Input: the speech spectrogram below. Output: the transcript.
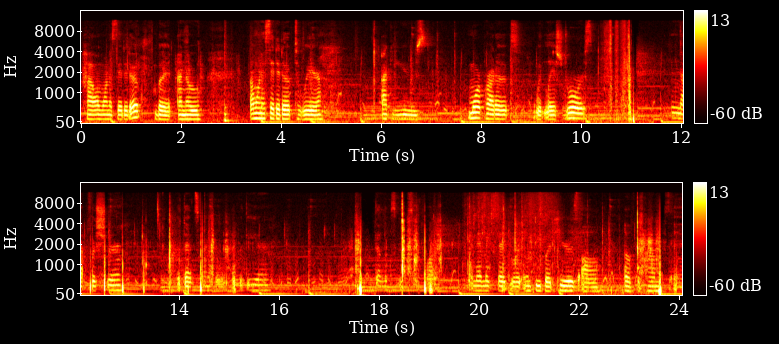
how I want to set it up but I know I want to set it up to where I can use more products with less drawers. Not for sure but that's gonna go over there. That looks good so far. And that makes that drawer empty but here's all of the promise and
